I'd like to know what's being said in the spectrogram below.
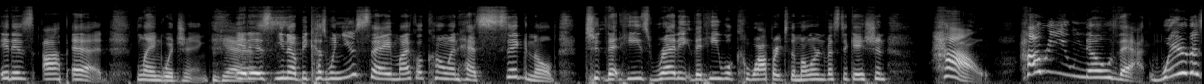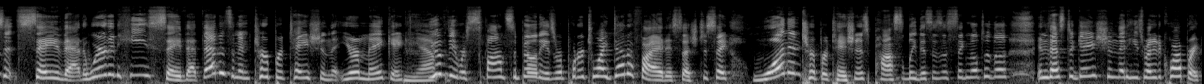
it is op-ed languaging. Yes. it is you know because when you say Michael Cohen has signaled to that he's ready that he will cooperate to the Mueller investigation, how? How do you know that? Where does it say that? Where did he say that? That is an interpretation that you're making. Yep. You have the responsibility as a reporter to identify it as such, to say one interpretation is possibly this is a signal to the investigation that he's ready to cooperate,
